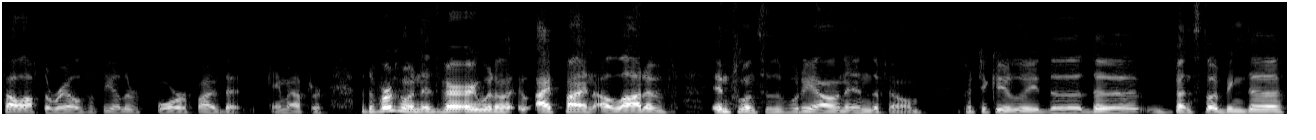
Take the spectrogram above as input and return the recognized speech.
fell off the rails with the other four or five that came after. But the first one is very Woody- I find a lot of influences of Woody Allen in the film, particularly the the Ben Stiller being the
